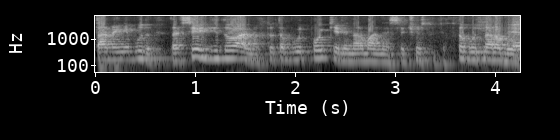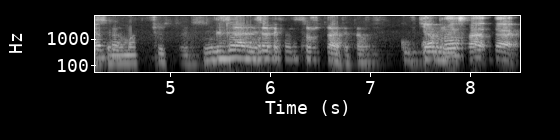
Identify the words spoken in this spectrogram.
там я не буду. Да все индивидуально. Кто-то будет в покере нормально себя чувствовать, а кто будет на работе это... себя нормально чувствовать. Нельзя, нельзя так осуждать. Это в я просто, да,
